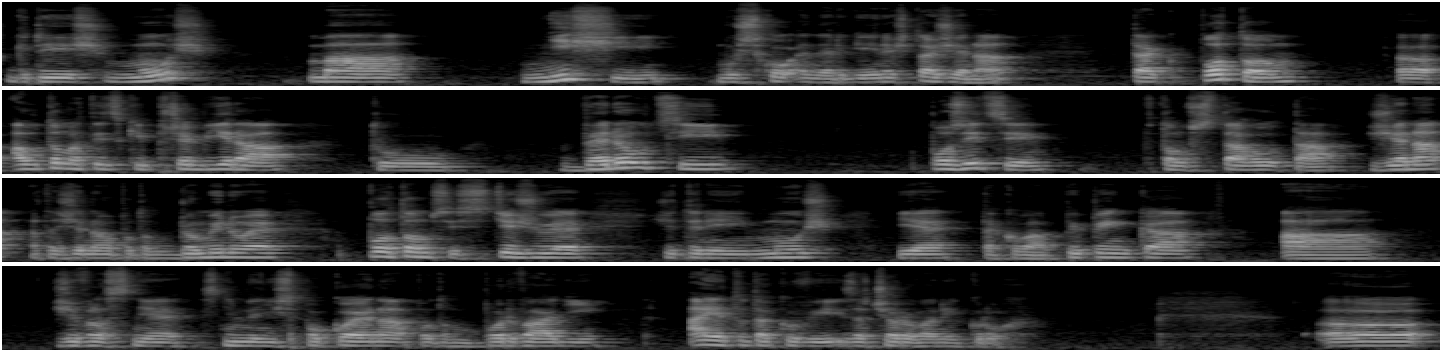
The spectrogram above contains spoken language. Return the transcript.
když muž má nižší mužskou energii než ta žena, tak potom uh, automaticky přebírá tu vedoucí pozici v tom vztahu ta žena a ta žena ho potom dominuje, potom si stěžuje, že ten její muž je taková pipinka a že vlastně s ním není spokojená, potom podvádí a je to takový začarovaný kruh. Uh,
